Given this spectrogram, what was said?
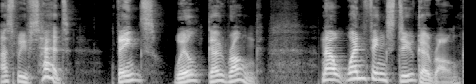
as we've said, things will go wrong. Now, when things do go wrong,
